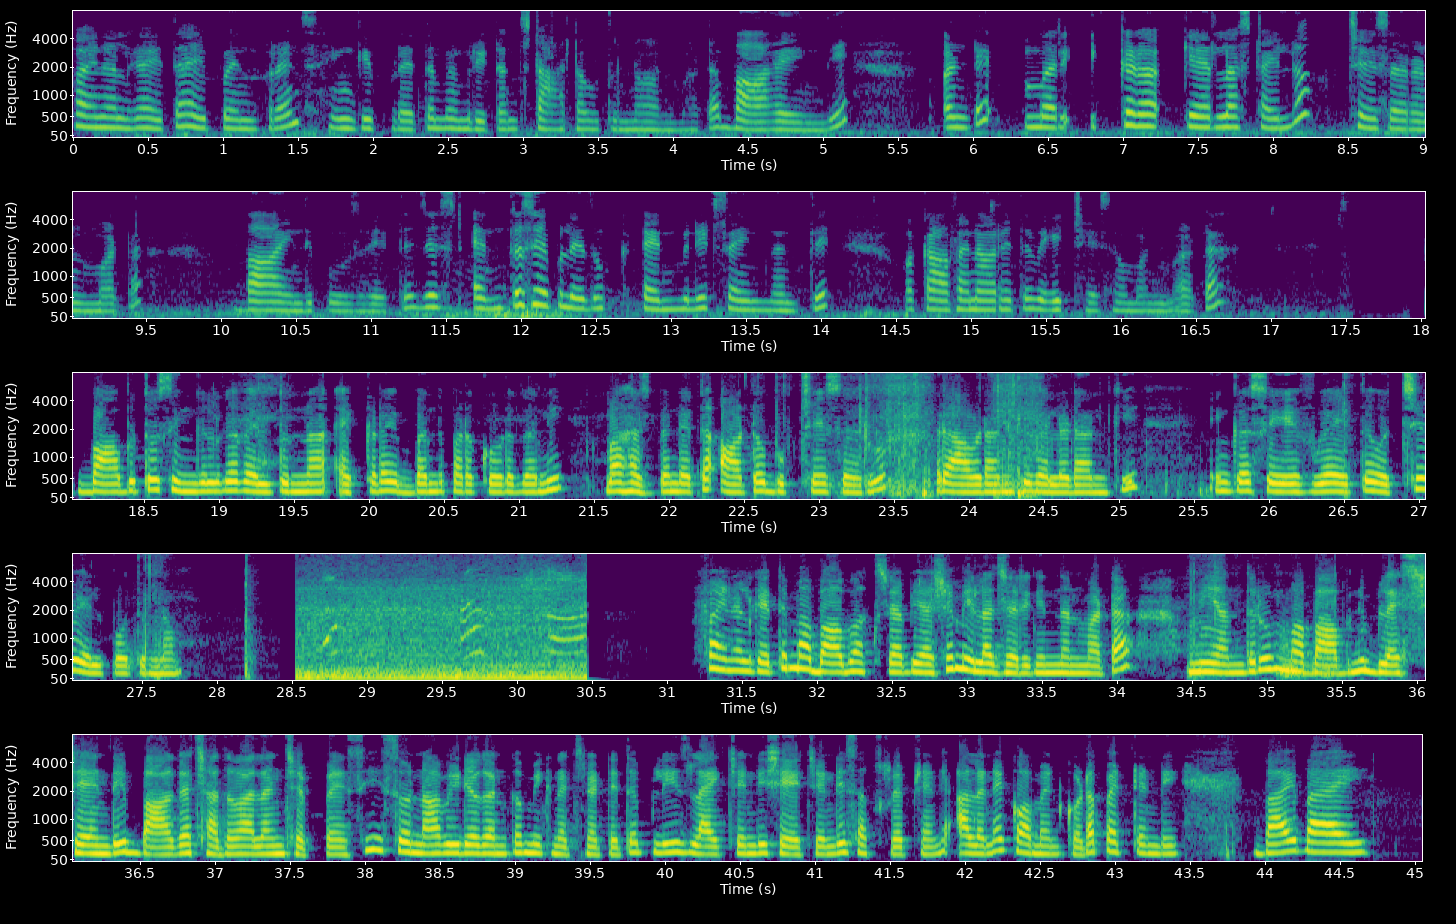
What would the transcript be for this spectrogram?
ఫైనల్గా అయితే అయిపోయింది ఫ్రెండ్స్. ఇంక ఇప్పుడైతే మేము రిటర్న్ స్టార్ట్ అవుతున్నాం అనమాట బాగా అయింది. అంటే మరి ఇక్కడ కేరళ స్టైల్లో చేశారనమాట బాగా అయింది పూజ అయితే. జస్ట్ ఎంతసేపు లేదు ఒక టెన్ మినిట్స్ అయిందంతే. ఒక హాఫ్ అన్ అవర్ అయితే వెయిట్ చేసామన్నమాట బాబుతో సింగిల్గా వెళ్తున్నా ఎక్కడ ఇబ్బంది పడకూడదని మా హస్బెండ్ అయితే ఆటో బుక్ చేశారు రావడానికి వెళ్ళడానికి. ఇంకా సేఫ్గా అయితే వచ్చి వెళ్ళిపోతున్నాం. ఫైనల్గా అయితే మా బాబు అక్షరాభ్యాసం ఇలా జరిగిందనమాట. మీ అందరూ మా బాబుని బ్లెస్ చేయండి బాగా చదవాలని చెప్పేసి. సో నా వీడియో కనుక మీకు నచ్చినట్టయితే ప్లీజ్ లైక్ చేయండి షేర్ చేయండి సబ్స్క్రైబ్ చేయండి అలానే కామెంట్ కూడా పెట్టండి. Bye bye.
